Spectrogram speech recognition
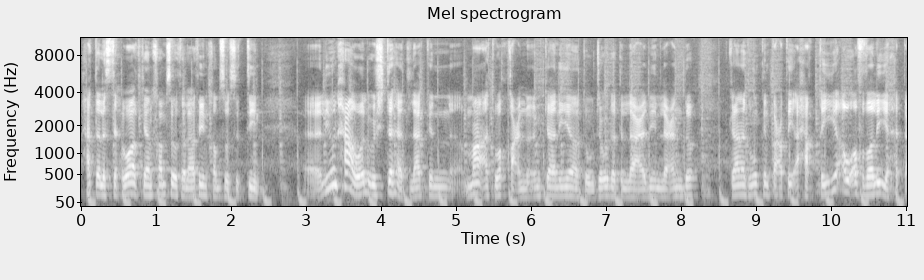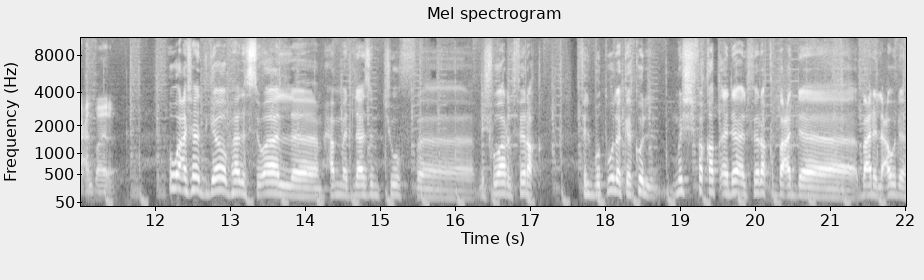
حتى الاستحواذ كان 35 65 آه، ليون حاول واجتهد لكن ما أتوقع إنه إمكانياته وجودة اللاعبين اللي عنده كانت ممكن تعطيه أحقية أو أفضلية حتى على البايرن. هو عشان تجاوب هذا السؤال آه، محمد لازم تشوف آه، مشوار الفرق في البطولة ككل مش فقط أداء الفرق بعد بعد العودة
